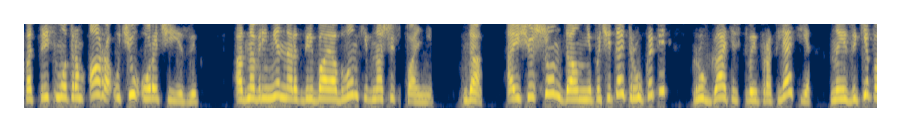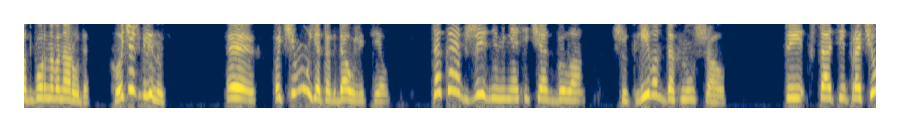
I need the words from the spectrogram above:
под присмотром Ара учу орочий язык, одновременно разгребая обломки в нашей спальне. Да, а еще Шон дал мне почитать рукопись «Ругательства и проклятия» на языке подгорного народа. Хочешь взглянуть? Эх, почему я тогда улетел? Такая б жизнь у меня сейчас была. Шутливо вздохнул Шао. Ты, кстати, прочел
